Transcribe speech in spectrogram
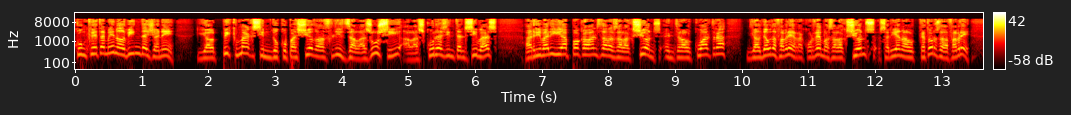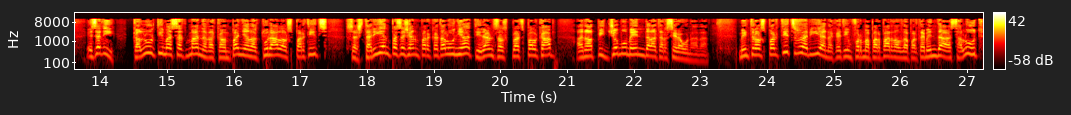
concretament el 20 de gener, i el pic màxim d'ocupació dels llits a les UCI, a les cures intensives, arribaria poc abans de les eleccions, entre el 4 i el 10 de febrer. Recordem, les eleccions serien el 14 de febrer. És a dir, que l'última setmana de campanya electoral els partits s'estarien passejant per Catalunya tirant-se els plats pel cap en el pitjor moment de la tercera onada. Mentre els partits rebien aquest informe per part del Departament de Salut,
